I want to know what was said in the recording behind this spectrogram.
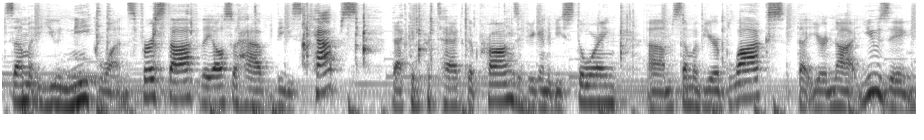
some unique ones. First off, they also have these caps that could protect the prongs if you're gonna be storing um, some of your blocks that you're not using.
